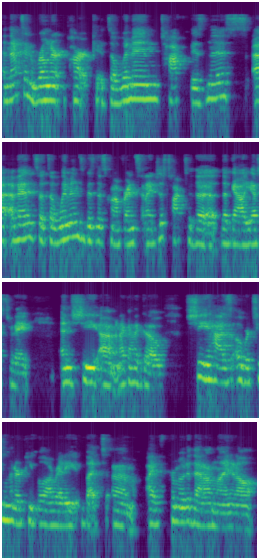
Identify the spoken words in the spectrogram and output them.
And that's in Rohnert Park. It's a women talk business uh, event. So it's a women's business conference. And I just talked to the, the gal yesterday and she, um, and I got to go, she has over 200 people already, but um, I've promoted that online and I'll,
